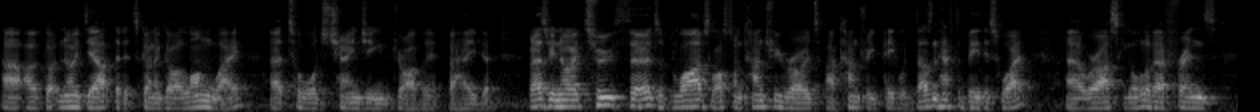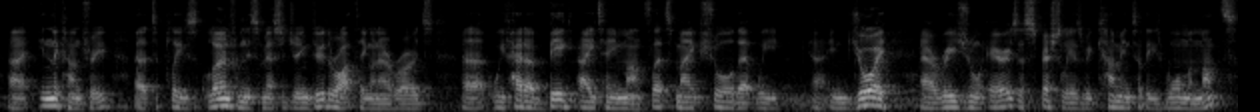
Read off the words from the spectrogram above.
Uh, I've got no doubt that it's going to go a long way uh, towards changing driver behaviour. But as we know, two thirds of lives lost on country roads are country people. It doesn't have to be this way. Uh, we're asking all of our friends uh, in the country to please learn from this messaging, do the right thing on our roads. we've had a big 18 months. Let's make sure that we enjoy our regional areas, especially as we come into these warmer months.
